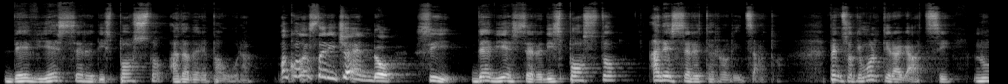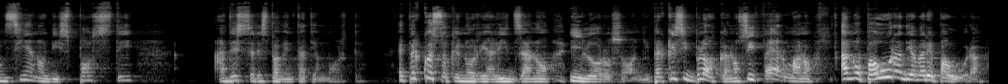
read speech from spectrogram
Devi essere disposto ad avere paura. Ma cosa stai dicendo? Sì, devi essere disposto ad essere terrorizzato. Penso che molti ragazzi non siano disposti ad essere spaventati a morte. È per questo che non realizzano i loro sogni, perché si bloccano, si fermano, hanno paura di avere paura,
